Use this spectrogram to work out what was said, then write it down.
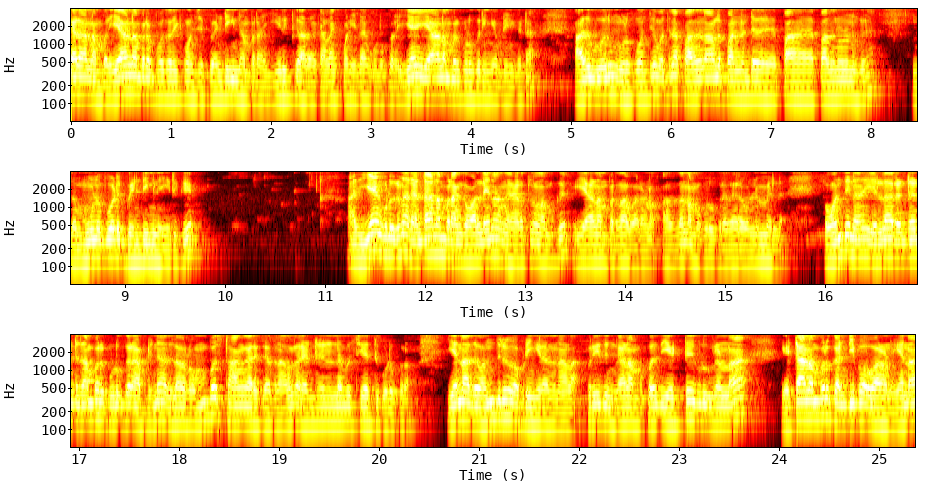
ஏழாம் நம்பர் ஏழாம் நம்பரை பொறுத்த வரைக்கும் கொஞ்சம் பெண்டிங் நம்பராக இருக்குது அதை கனெக்ட் பண்ணி தான் கொடுக்குறோம். ஏன் ஏழாம் நம்பர் கொடுக்குறீங்க அப்படின்னு கேட்டால் அது ஒரு உங்களுக்கு வந்து பார்த்திங்கன்னா பதினாலு பன்னெண்டு ப பதினொன்றுங்கிற இந்த மூணு போர்டு பெண்டிங்கில் இருக்குது அது ஏன் கொடுக்குன்னா ரெண்டாம் நம்பர் அங்கே வரலைன்னா அங்கே இடத்துல நமக்கு ஏழு நம்பர் தான் வரணும். அதுதான் நம்ம கொடுக்குற வேறு ஒன்றுமே இல்லை. இப்போ வந்து நான் எல்லாம் ரெண்டு ரெண்டு நம்பர் கொடுக்குறேன் அப்படின்னா அதெல்லாம் ரொம்ப ஸ்ட்ராங்காக இருக்கிறதுனால தான் ரெண்டு ரெண்டு நம்பர் சேர்த்து கொடுக்குறோம். ஏன்னா அது வந்துடும் அப்படிங்கிறதுனால. புரியுதுங்களா? நமக்கு வந்து எட்டு கொடுக்குறோன்னா எட்டாம் நம்பரும் கண்டிப்பாக வரணும். ஏன்னா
